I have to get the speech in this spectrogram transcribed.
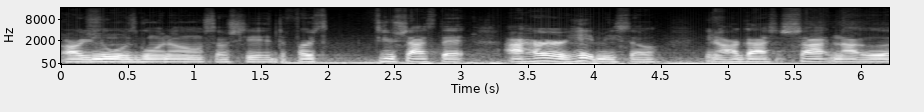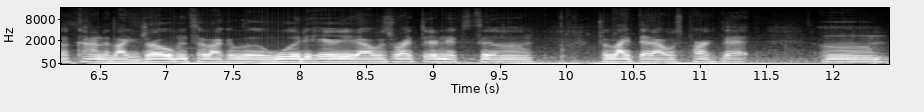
I already knew what was going on so shit the first few shots that I heard hit me so you know I got shot and I uh, kind of like drove into like a little wooded area that was right there next to um, the light that I was parked at um,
